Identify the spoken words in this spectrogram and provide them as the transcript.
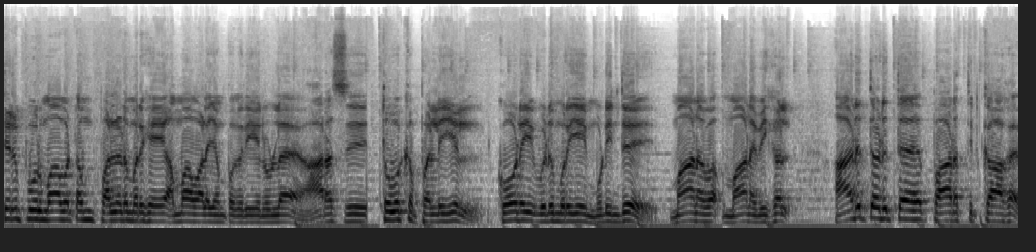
திருப்பூர் மாவட்டம் பல்லடம் அருகே அம்மாவாளையம் பகுதியில் உள்ள அரசு துவக்கப் பள்ளியில் கோடை விடுமுறையை முடிந்து மாணவ மாணவிகள் அடுத்தடுத்த பாடத்திற்காக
